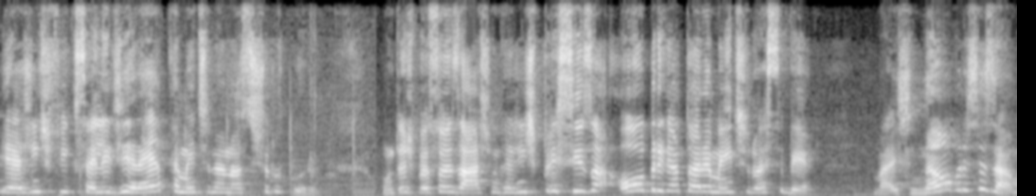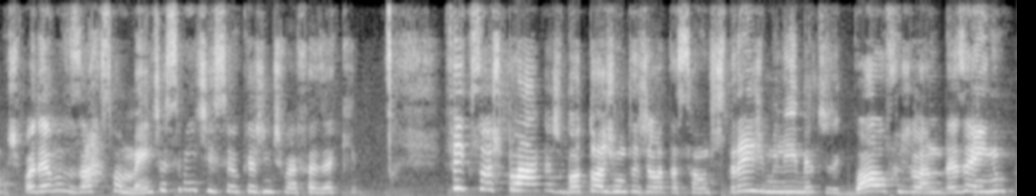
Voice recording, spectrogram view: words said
E a gente fixa ele diretamente na nossa estrutura. Muitas pessoas acham que a gente precisa obrigatoriamente do USB. Mas não precisamos. Podemos usar somente a cimentícia, é o que a gente vai fazer aqui. Fixou as placas, botou a junta de dilatação de 3 milímetros, igual eu fiz lá no desenho.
